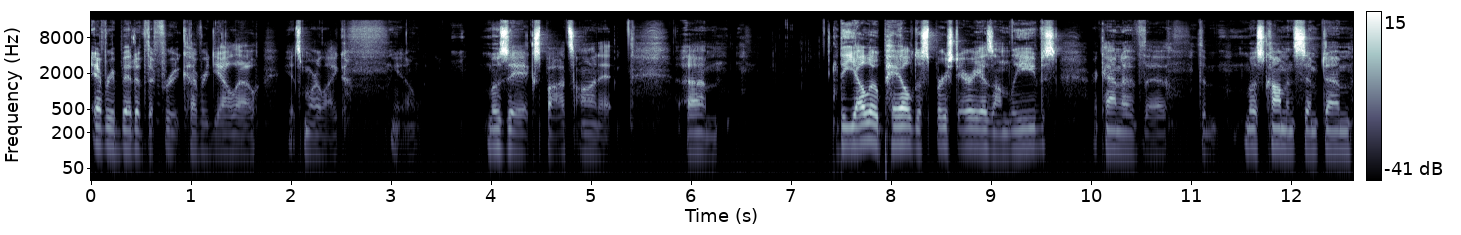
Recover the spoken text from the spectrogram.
every bit of the fruit covered yellow. It's more like, you know, mosaic spots on it. Um, the yellow pale dispersed areas on leaves are kind of the, the most common symptom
